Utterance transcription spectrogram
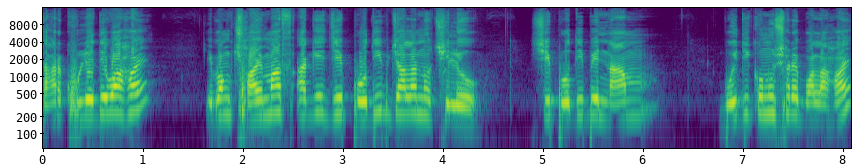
দ্বার খুলে দেওয়া হয় এবং ছয় মাস আগে যে প্রদীপ জ্বালানো ছিল, সেই প্রদীপের নাম বৈদিক অনুসারে বলা হয়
